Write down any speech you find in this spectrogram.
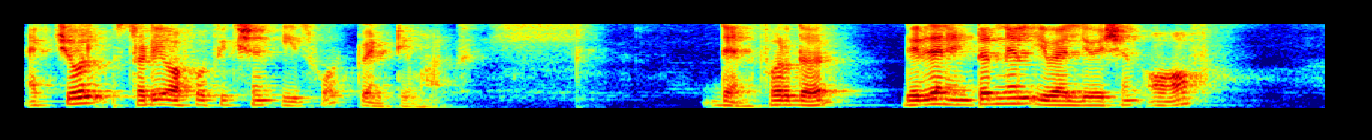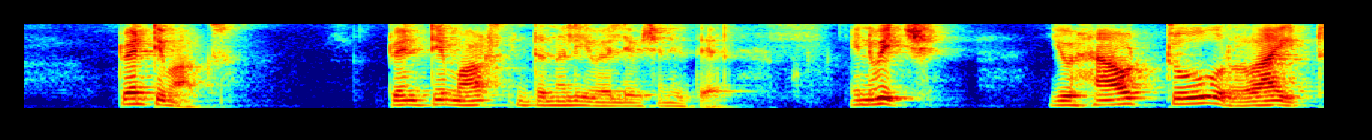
actual study of a fiction is for 20 marks. Then further there is an internal evaluation of 20 marks. 20 marks internal evaluation is there in which you have to write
